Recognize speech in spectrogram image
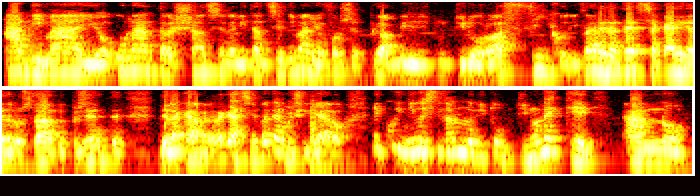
a Di Maio, un'altra chance nella vita, anzi Di Maio forse il più abile di tutti loro, a Fico, di fare la terza carica dello Stato, il Presidente della Camera. Ragazzi, parliamoci chiaro, e quindi questi faranno di tutti, non è che hanno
